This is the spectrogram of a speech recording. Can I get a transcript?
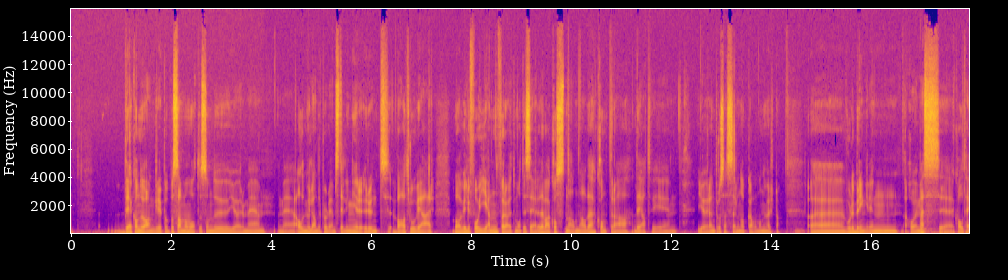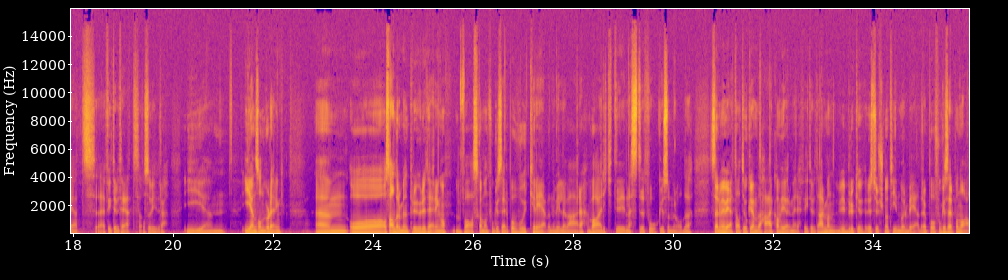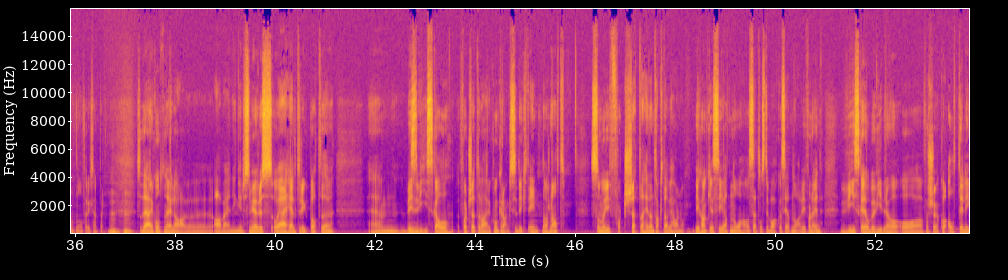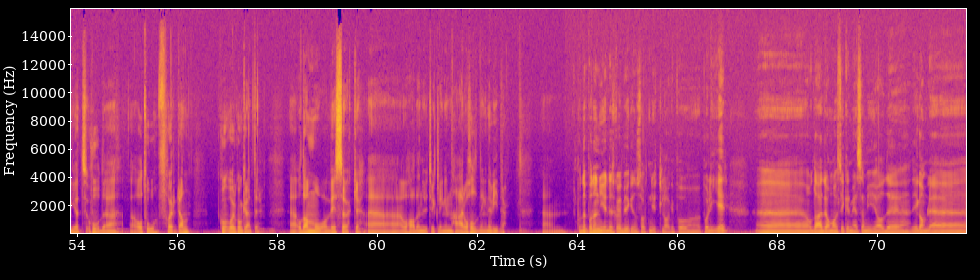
det kan du angripe på samme måte som du gjør med, med alle mulige andre problemstillinger rundt hva tror vi er, hva vil vi få igjen for å automatisere det, hva er kostnaden av det, kontra det at vi gjør en prosess eller en oppgave manuelt. Eh, hvor du bringer inn HMS, eh, kvalitet, effektivitet osv. I, um, i en sånn vurdering. Um, og så handler det om en prioritering òg. Hva skal man fokusere på? Hvor krevende vil det være? Hva er riktig neste fokusområde? Selv om vi vet at jo, okay, det her kan vi gjøre mer effektivt her, men vi bruker ressursene og tiden vår bedre på å fokusere på noe annet nå, f.eks. Så det er kontinuerlige av, avveininger som gjøres, og jeg er helt trygg på at um, hvis vi skal fortsette å være konkurransedyktige internasjonalt, så må vi fortsette i den takta vi har nå. Vi kan ikke si at nå, og sette oss tilbake og si at nå er vi fornøyd. Vi skal jobbe videre og, og forsøke å alltid ligge et hode og to foran våre konkurrenter. Eh, Og da må vi søke eh, å ha den utviklingen her og holdningene videre. På den, på den nye, Det skal jo bygge som sagt, nytt lager på, på Lier. Eh, og Der drar man sikkert med seg mye av det, de gamle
